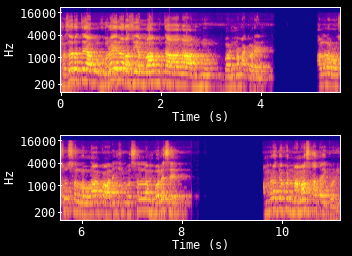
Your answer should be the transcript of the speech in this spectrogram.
হজরতে আবু হুরাইরা রাজি আল্লাহ তালু বর্ণনা করেন, আল্লাহ রসুল সাল্লাহ আলহি ওসাল্লাম বলেছেন আমরা যখন নামাজ আদায় করি,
